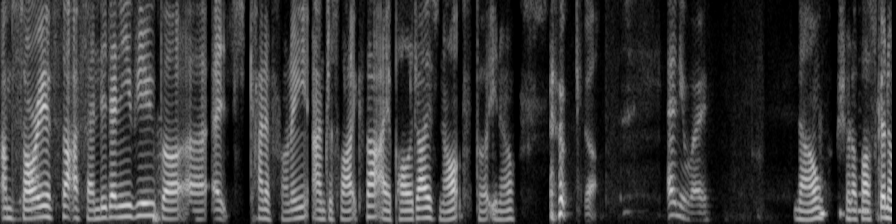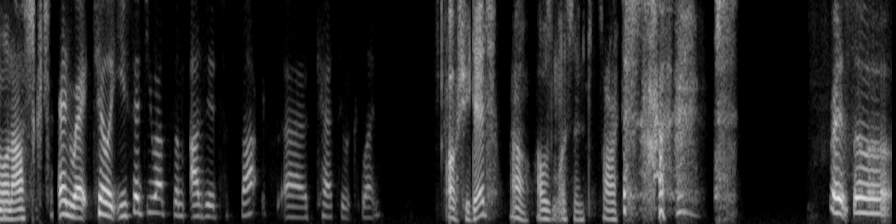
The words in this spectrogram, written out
I'm sorry if that offended any of you, but uh, it's kind of funny. I'm just like that. I apologize, not, but you know, Oh God. Anyway, no. Shut up, Oscar. No one asked. anyway, Tilly, you said you had some added facts. Uh, care to explain? Oh, she did? Oh, I wasn't listening. Sorry. Right, so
